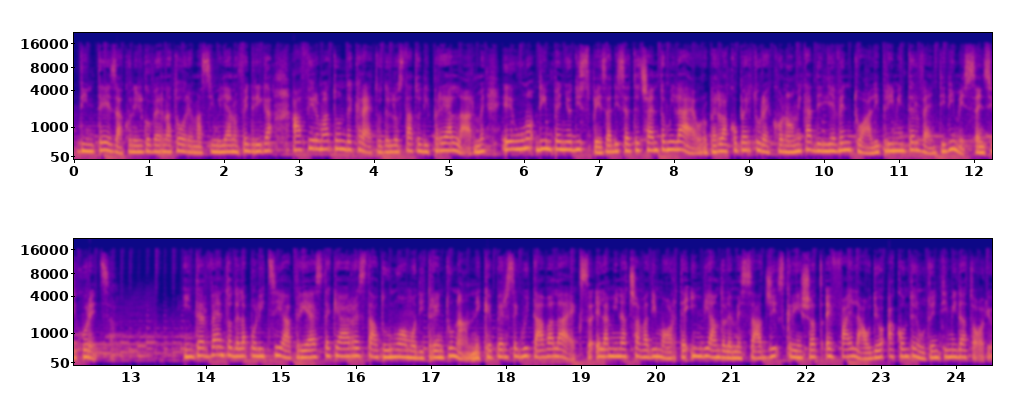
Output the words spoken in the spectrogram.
d'intesa con il governatore Massimiliano Fedriga ha firmato un decreto dello stato di preallarme e uno di impegno di spesa di 700.000 euro per la copertura economica degli eventuali primi interventi di messa in sicurezza. Intervento della polizia a Trieste che ha arrestato un uomo di 31 anni che perseguitava la ex e la minacciava di morte inviandole messaggi, screenshot e file audio a contenuto intimidatorio.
